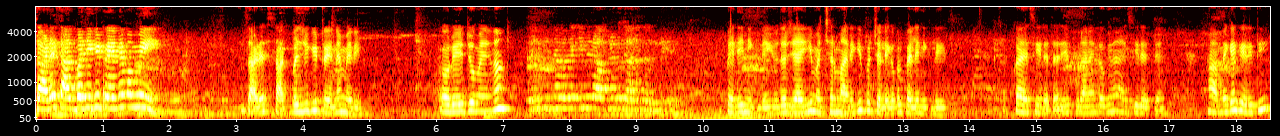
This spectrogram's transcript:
साढ़े सात बजे की ट्रेन है, मम्मी। साढ़े सात बजे की ट्रेन है मेरी। और ये जो मैंने ना पहले ही निकलेगी उधर जाएगी मच्छर मारेगी पर चलेगा पर पहले निकलेगी। सबका ऐसे ही रहता है ये पुराने लोग ना ऐसे ही रहते हैं। हाँ मैं क्या कह रही थी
